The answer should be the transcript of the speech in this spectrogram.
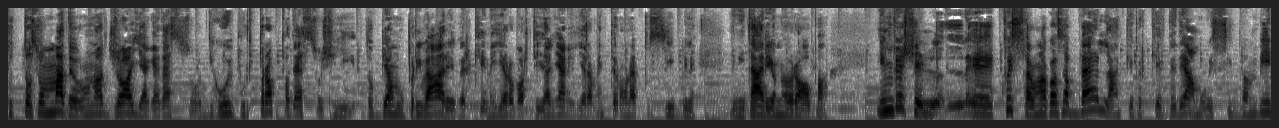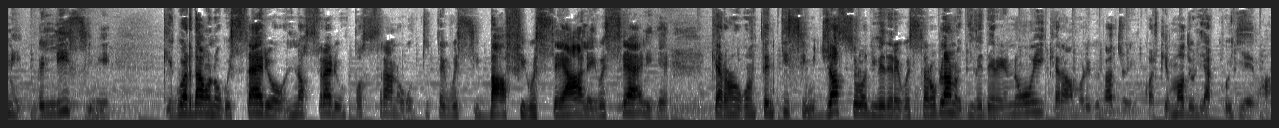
tutto sommato era una gioia adesso, di cui purtroppo adesso ci dobbiamo privare perché negli aeroporti italiani chiaramente non è possibile, in Italia o in Europa. Invece le, questa è una cosa bella anche perché vediamo questi bambini bellissimi che guardavano quest'aereo, il nostro aereo un po' strano con tutti questi baffi, queste ali, queste eliche, che erano contentissimi già solo di vedere questo aeroplano e di vedere noi che eravamo l'equipaggio che in qualche modo li accoglieva.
